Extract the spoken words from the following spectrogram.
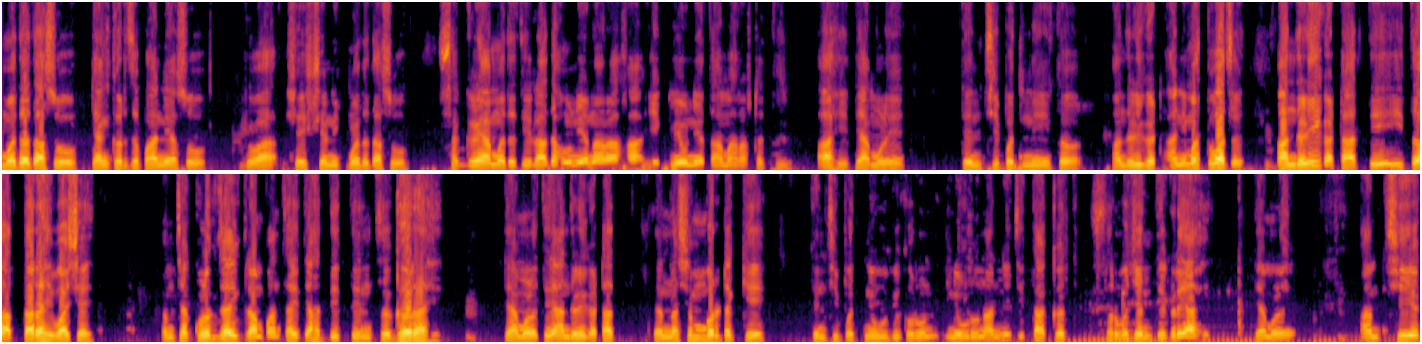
मदत असो टँकरचं पाणी असो किंवा शैक्षणिक मदत असो सगळ्या मदतीला धावून येणारा हा एकमेव नेता महाराष्ट्रातील आहे. त्यामुळे त्यांची पत्नी इथं आंधळी गट आणि महत्त्वाचं आंधळी गटात ते इथं आत्ता रहिवाशी आहेत. आमच्या कुळकजाई ग्रामपंचायती हद्दीत त्यांचं घर आहे. त्यामुळे ते आंधळी गटात त्यांना शंभर टक्के त्यांची पत्नी उभी करून निवडून आणण्याची ताकद सर्व जनतेकडे आहे. त्यामुळे आमची एक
